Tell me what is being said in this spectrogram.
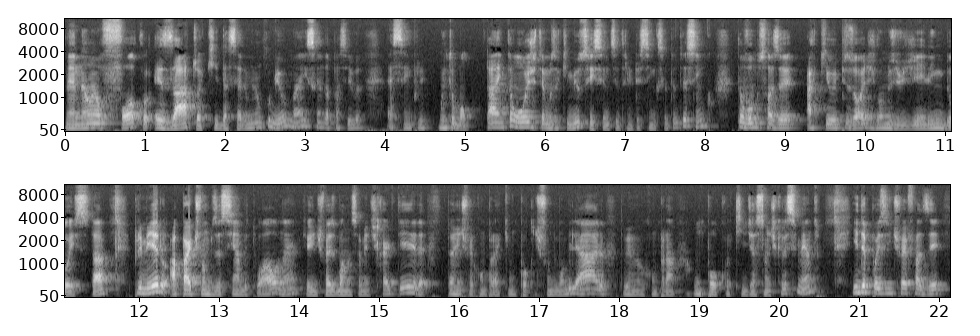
Né? Não é o foco exato aqui da série Milhão com Mil, mas renda passiva é sempre muito bom. Tá? Então, hoje temos aqui aqui 1.635,75. Então vamos fazer aqui o episódio, vamos dividir ele em dois, tá? Primeiro, a parte, vamos dizer assim, habitual, né? Que a gente faz o balanceamento de carteira. Então a gente vai comprar aqui um pouco de fundo imobiliário, também vamos comprar um pouco aqui de ação de crescimento. E depois a gente vai fazer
